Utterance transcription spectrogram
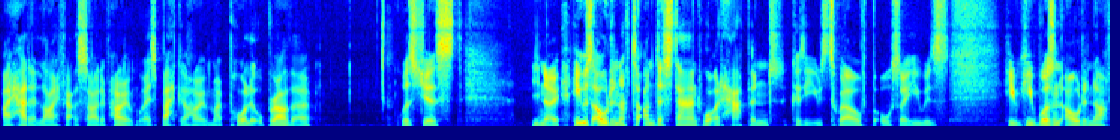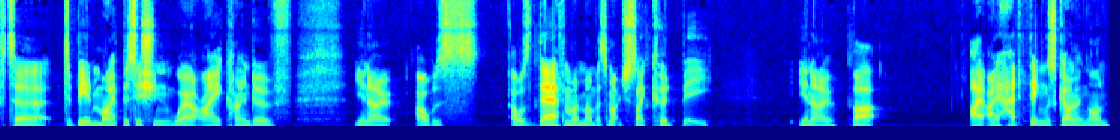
I had a life outside of home. Whereas back at home, my poor little brother was just, you know, he was old enough to understand what had happened because he was 12, but also he was. He, he wasn't old enough to, to be in my position where I kind of, you know, I was I was there for my mum as much as I could be, you know, but I, I had things going on.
